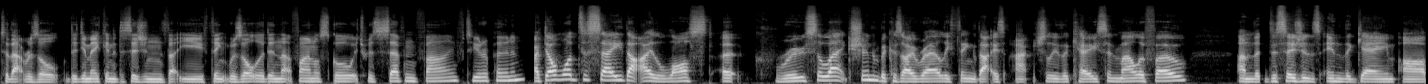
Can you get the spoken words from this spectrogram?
to that result? Did you make any decisions that you think resulted in that final score, which was seven five to your opponent? I don't want to say that I lost at crew selection because I rarely think that is actually the case in Malifaux. And the decisions in the game are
